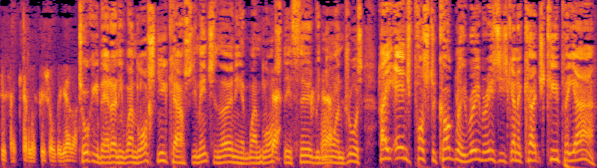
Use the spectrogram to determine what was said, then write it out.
different kettle of fish altogether. Talking about only one loss, Newcastle. You mentioned they only had one loss. Yeah. They're third with yeah. nine draws. Hey, Ange Postecoglou, rumour is he's going to coach QPR.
